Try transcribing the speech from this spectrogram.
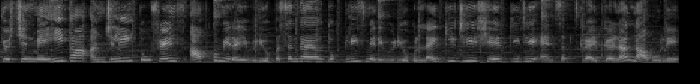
क्वेश्चन में ही था अंजलि। तो फ्रेंड्स, आपको मेरा ये वीडियो पसंद आया तो प्लीज़ मेरी वीडियो को लाइक कीजिए शेयर कीजिए एंड सब्सक्राइब करना ना भूलें।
